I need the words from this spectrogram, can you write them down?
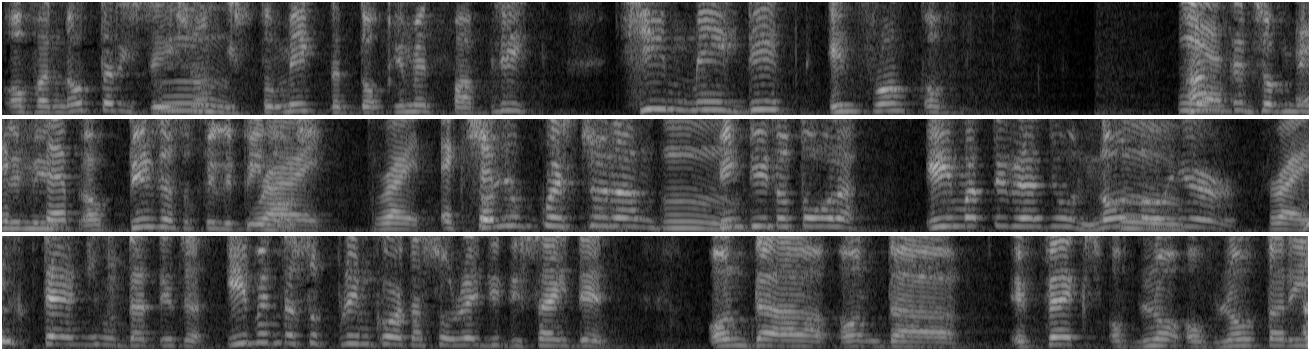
of a notarization Hmm. is to make the document public. He made it in front of Yes, hundreds of, except- of billions of Filipinos. Right. Right. So Except. yung question ng hindi totoo na, immaterial yun, no lawyer right. will tell you that it's a, even the Supreme Court has already decided on the on the effects of no of notary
